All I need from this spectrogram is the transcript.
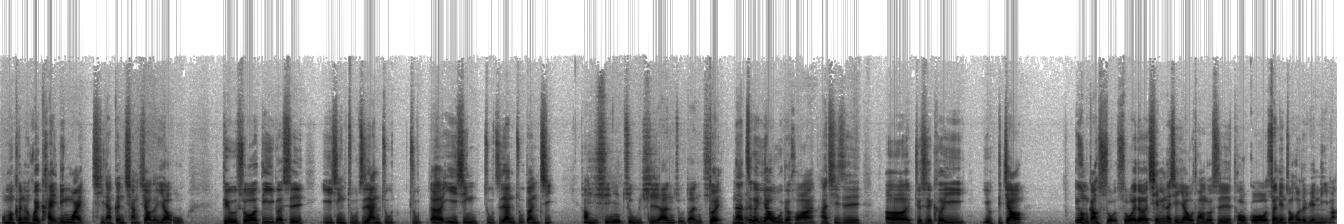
我们可能会开另外其他更强效的药物，譬如说第一个是乙型组织胺阻阻呃乙型组织胺阻断剂。乙型组织胺阻断剂。对，那这个个药物的话，它其实呃就是可以有比较，因为我们刚刚所所谓的前面那些药物，通常都是透过酸碱中和的原理嘛。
